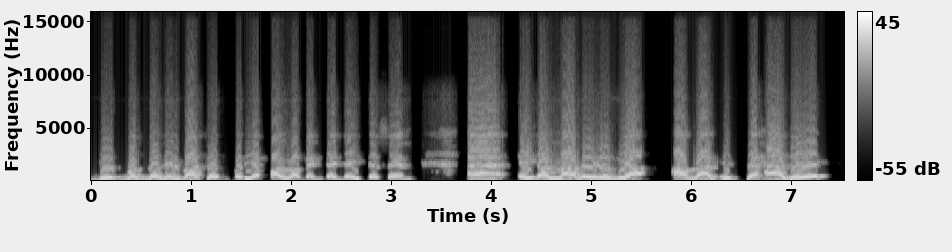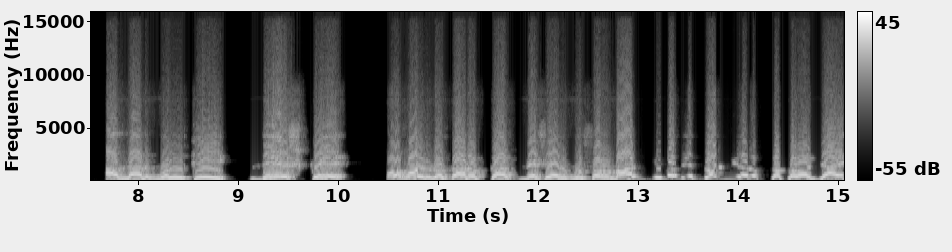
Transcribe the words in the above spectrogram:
জোটবদ্ধ নির্বাচন করিয়া পার্লামেন্টে যাইতেছেন। আহ, এইটার নাম হইল গিয়া আপনার ইত্তেহাদে আপনার মুলকি দেশকে অখণ্ডতা রক্ষা দেশের মুসলমান কীভাবে ধর্মীয় রক্ষা করা যায়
